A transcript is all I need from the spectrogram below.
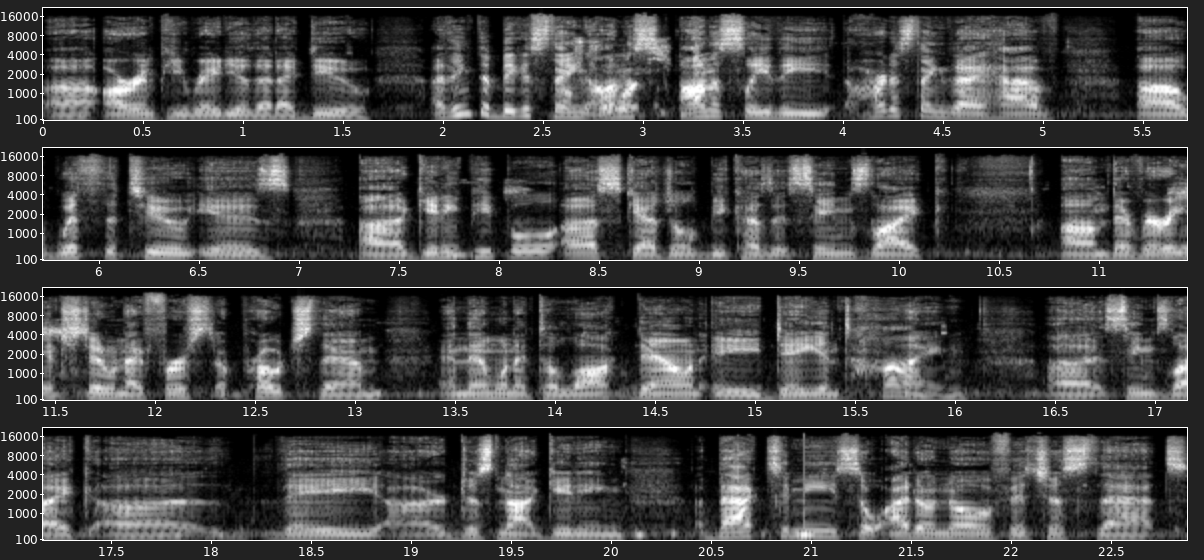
uh, RMP Radio that I do, I think the biggest thing, honest, honestly, the hardest thing that I have uh, with the two is uh, getting people uh, scheduled because it seems like. Um, they're very interested when I first approach them, and then when I to lock down a day and time, uh, it seems like uh, they are just not getting back to me. So I don't know if it's just that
